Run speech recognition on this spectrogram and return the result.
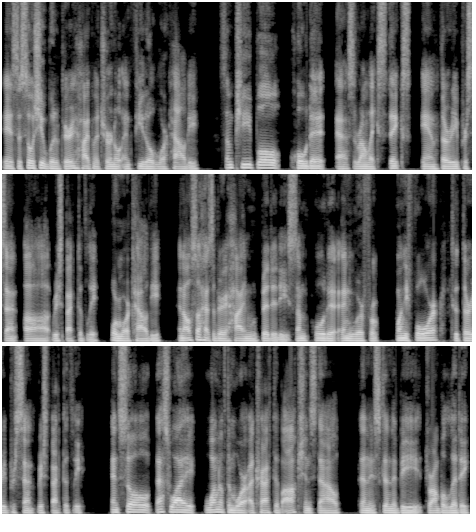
is associated with a very high maternal and fetal mortality. Some people quote it as around like six and 30%, uh, respectively for mortality and also has a very high morbidity. Some quote it anywhere from 24 to 30% respectively. And so that's why one of the more attractive options now then it's going to be thrombolytic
